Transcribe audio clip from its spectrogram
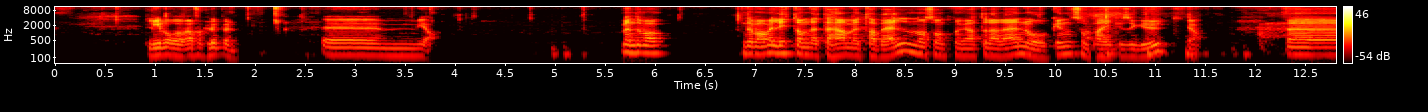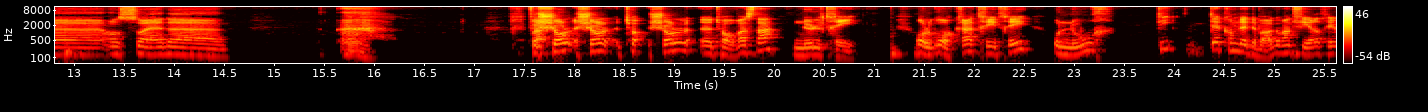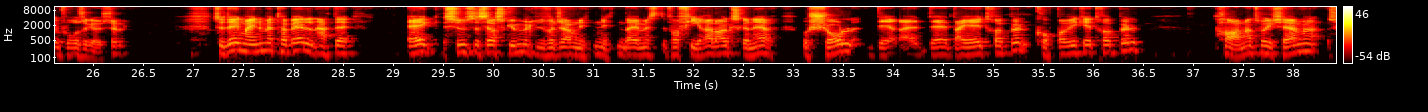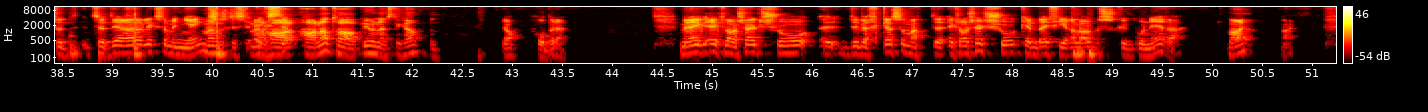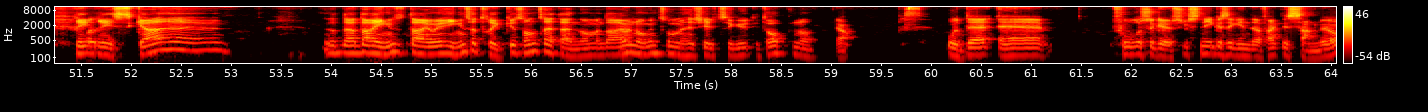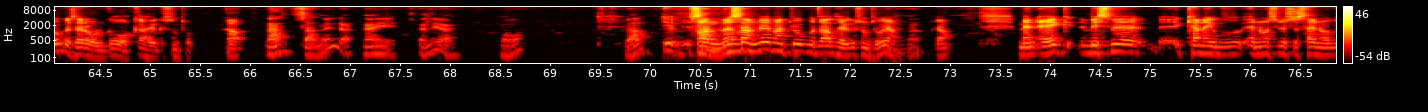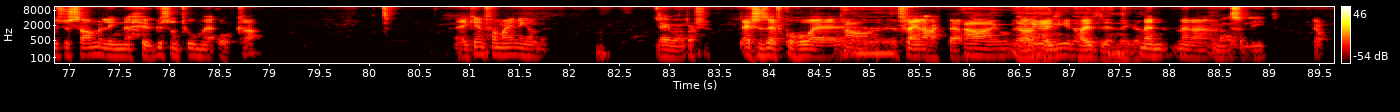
liv og røre for klubben. Um, ja. Men det var, det var vel litt om dette her med tabellen og sånt, noe, at det er noen som peker seg ut. Ja. Uh, og så er det For Skjold, Skjold, Skjold eh, Torvastad 0-3. Ålgård Åkra 3-3. Og Nord de, der kom de tilbake og vant 4-3 for og Gausel. Så det jeg mener med tabellen, at det, jeg syns det ser skummelt ut for Jerv 1919. De er mest, for fire lag skal ned. Og Skjold er, de er i trøbbel. Kopervik er i trøbbel. Hana tror jeg kommer. Så, så der er det liksom en gjeng Men, som skal men jeg Ha- Hana taper jo neste kampen. Ja, håper det. Men jeg, jeg klarer ikke helt se eh, Det virker som at eh, Jeg klarer ikke helt se hvem de fire lag skal gå ned. i. Nei. Nei. Og- Riska eh, det, det, er ingen, det er jo ingen som er trygge sånn sett ennå, men det er jo noen som har skilt seg ut i toppen. Og, Og det er Forus og Gausel sniker seg inn der. Faktisk Sandve òg. Og så er det Ålgård Åkra Haugesund 2. Ja. Sandvind i dag? Nei, spiller. Hva? Sandve, Sandve, Sandve vant jo mot Vard Haugesund 2, ja. ja. Men jeg, hvis vi, kan jeg, jeg har også lyst til å si noe hvis du sammenligner Haugesund 2 med Åkra. Jeg har en formening om det. Jeg var der ikke. Jeg syns FKH er Ja. flere hakk bedre. ja, jeg, Ja, jeg er enig i helt, det. helt enig. Men, men uh, eh, var.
